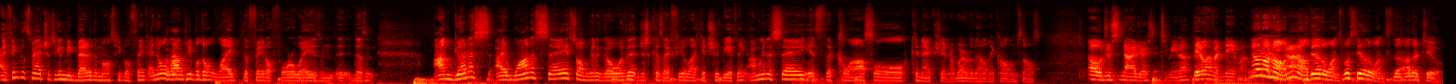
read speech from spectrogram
I think this match is going to be better than most people think. I know a Okay. lot of people don't like the fatal four ways, and it doesn't. I'm gonna. I want to say, so I'm gonna go with it, just because I feel like it should be a thing. I'm gonna say it's the colossal connection, or whatever the hell they call themselves. Oh, just Nia Jackson Tamina. They don't have a name on. No, no, no, no, no. The other ones. What's the other ones? The other two.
